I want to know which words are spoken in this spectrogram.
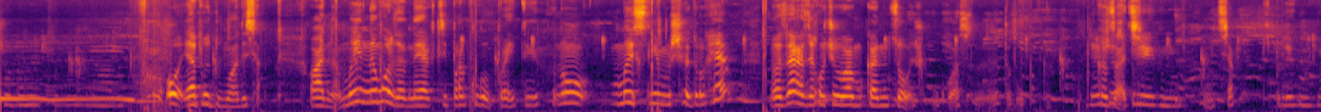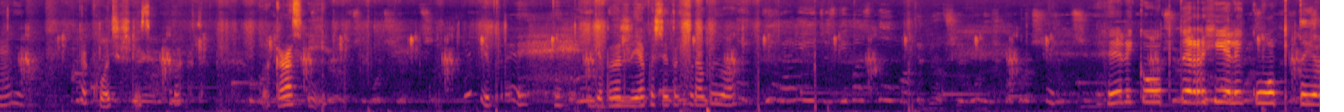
щоб вони це не знали. О, я придумала десят. Ладно, ми не можемо ніяк ці паркур пройти. Ну, ми знімемо ще друге, але зараз я хочу вам концовочку класну таку Я ще показати. спригну. Дивіться. Спригнуть надо? Як хочеш, Ліся. Якраз і. і... Я подожди, якось я так зробила. Гелікоптер, гелікоптер.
